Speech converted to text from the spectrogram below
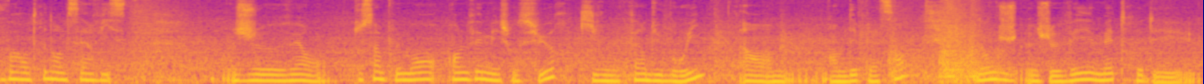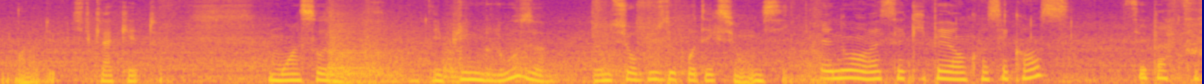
pouvoir entrer dans le service. Je vais en- tout simplement enlever mes chaussures qui vont faire du bruit en, en me déplaçant. Donc je, je vais mettre des, voilà, des petites claquettes moins sonores. Et puis une blouse, une surblouse de protection aussi. Et nous, on va s'équiper en conséquence. C'est parti.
